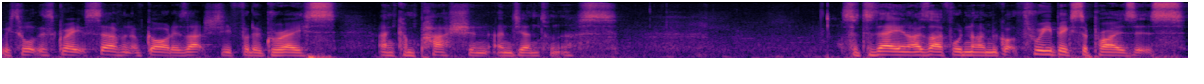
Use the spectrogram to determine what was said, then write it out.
We thought this great servant of God is actually full of grace and compassion and gentleness. So today in Isaiah 49, we've got three big surprises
